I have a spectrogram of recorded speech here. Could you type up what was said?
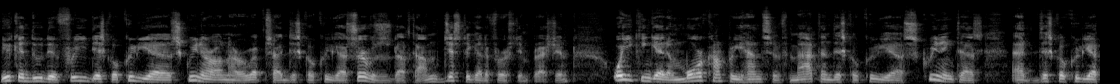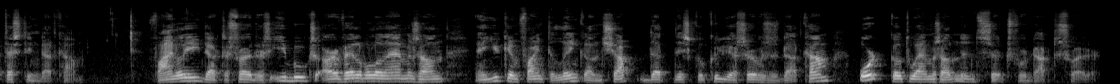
you can do the free dyscalculia screener on our website dyscalculiaservices.com just to get a first impression. Or you can get a more comprehensive math and dyscalculia screening test at dyscalculiatesting.com. Finally, Dr. Schroeder's ebooks are available on Amazon, and you can find the link on shop.dyscalculiaservices.com or go to Amazon and search for Dr. Schroeder.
